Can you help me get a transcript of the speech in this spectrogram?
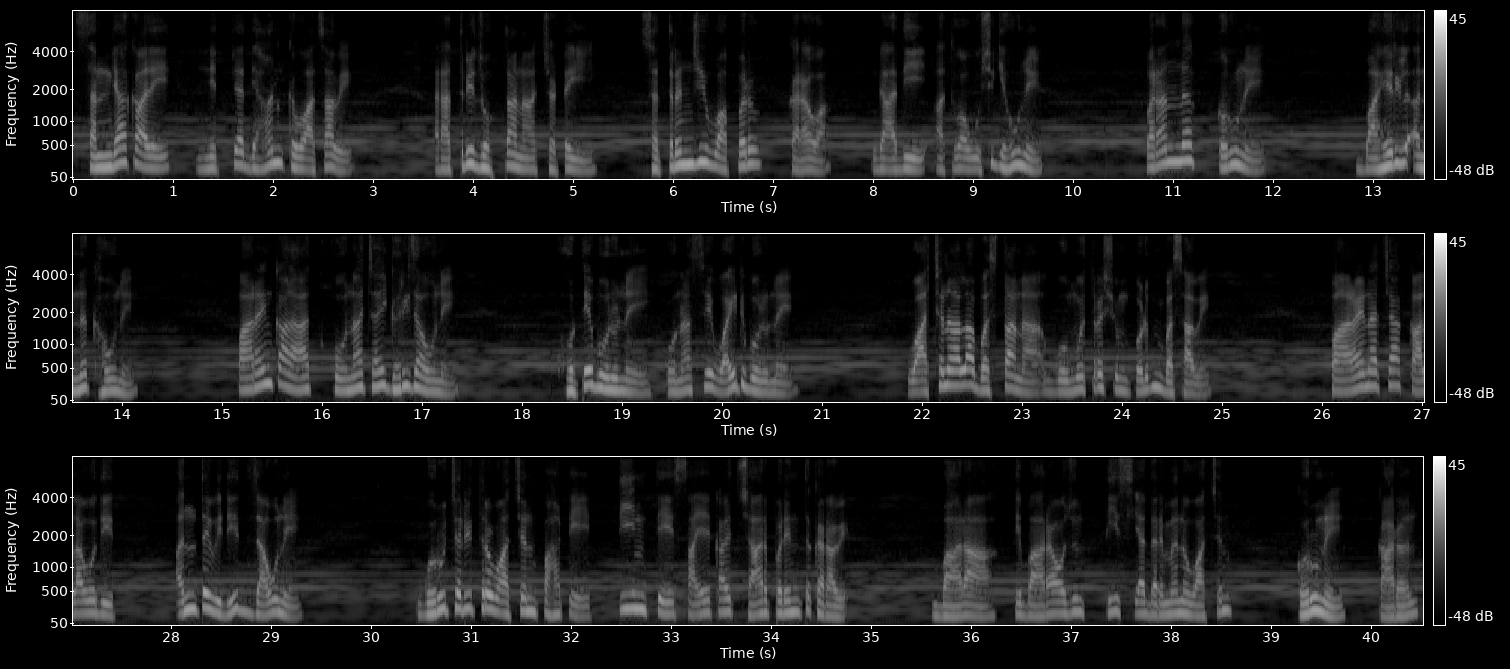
संध्याकाळी नित्य ध्यान क- वाचावे. रात्री झोपताना चटई सतरंजी वापर करावा. गादी अथवा उशी घेऊ नये. परान्न करू नये. बाहेरील अन्न खाऊ नये. पारायण काळात कोणाच्याही घरी जाऊ नये. खोटे बोलू नये कोणाचे वाईट बोलू नये. वाचनाला बसताना गोमूत्र शिंपडून बसावे. पारायणाच्या कालावधीत अंत्यविधीत जाऊ नये. गुरुचरित्र वाचन पहाटे तीन ते सायंकाळ चारपर्यंत करावे. बारा ते बारा वाजून तीस या दरम्यान वाचन करू नये कारण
